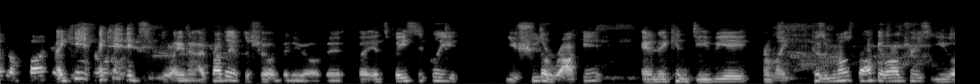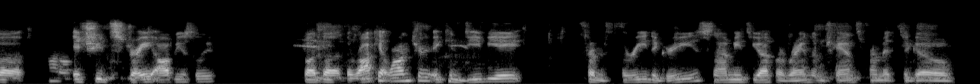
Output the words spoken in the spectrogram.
at your pocket. I can't I can't explain it. I probably have to show a video of it, but it's basically you shoot a rocket and it can deviate from like because most rocket launchers you uh Oh. it shoots straight obviously But the, the rocket launcher, it can deviate from three degrees. So that means you have a random chance from it to go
